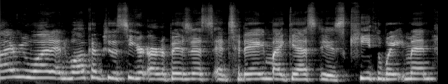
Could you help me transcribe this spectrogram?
Hi, everyone, and welcome to the Secret Art of Business. And today, my guest is Keith Weightman,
